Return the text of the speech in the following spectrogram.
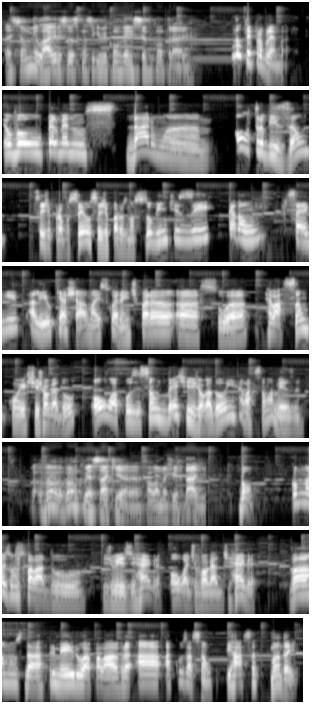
Vai ser um milagre se você conseguir me convencer do contrário. Não tem problema. Eu vou pelo menos dar uma outra visão, seja para você ou seja para os nossos ouvintes, e cada um segue ali o que achar mais coerente para a sua relação com este jogador ou a posição deste jogador em relação à mesa. Vamos, vamos começar aqui a falar umas verdades? Bom, como nós vamos falar do juiz de regra ou advogado de regra, vamos dar primeiro a palavra à acusação. Pirraça, manda aí.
